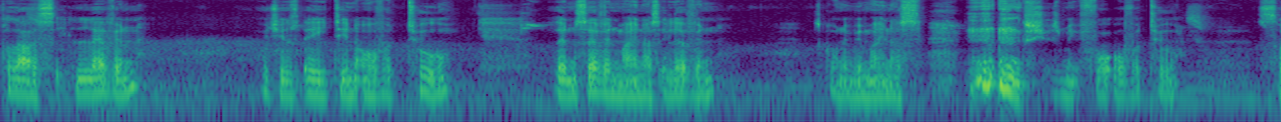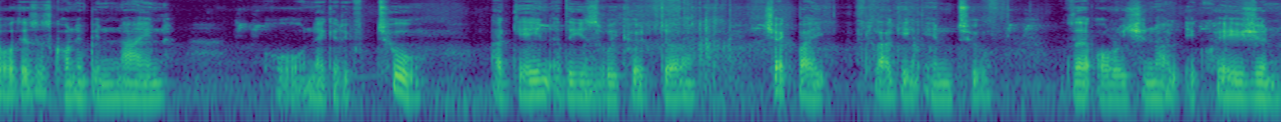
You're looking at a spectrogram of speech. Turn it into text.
plus 11 which is 18 over 2 then 7 minus 11 is going to be minus excuse me 4 over 2 so this is going to be 9 or negative 2 again these we could uh, check by plugging into the original equation.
